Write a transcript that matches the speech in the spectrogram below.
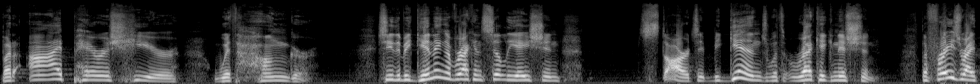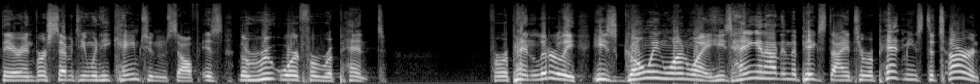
But I perish here with hunger. See, the beginning of reconciliation starts, it begins with recognition. The phrase right there in verse 17, when he came to himself, is the root word for repent. For repent, literally, he's going one way. He's hanging out in the pigsty, and to repent means to turn,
